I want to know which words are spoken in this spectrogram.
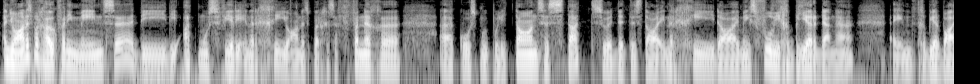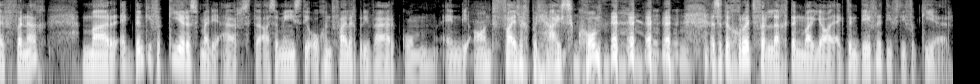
In Johannesburg hou ek van die mense, die die atmosfeer, die energie. Johannesburg is 'n vinnige uh kosmopolitaanse stad, so dit is daai energie, daai mens voel hier gebeur dinge en dit gebeur baie vinnig. Maar ek dink die verkeer is vir my die ergste. As 'n mens die oggend veilig by die werk kom en die aand veilig by die huis kom, is dit 'n groot verligting, maar ja, ek dink definitief die verkeer.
